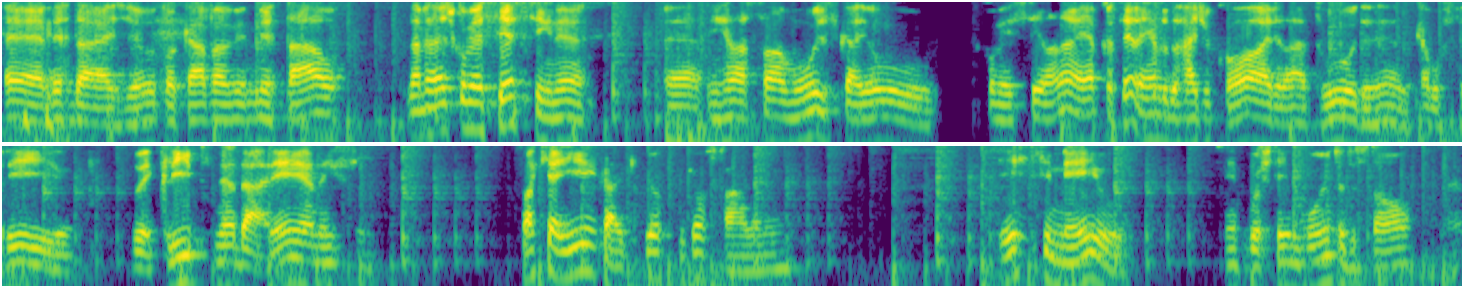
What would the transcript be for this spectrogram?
É verdade. Eu tocava metal. Na verdade, comecei assim, né? É, em relação à música, eu comecei lá na época, você lembra do hardcore lá, tudo, né? Do Cabo Frio, do Eclipse, né? Da Arena, enfim. Só que aí, cara, o que, eu, que eu falo, né? Esse meio, sempre gostei muito do som, né?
